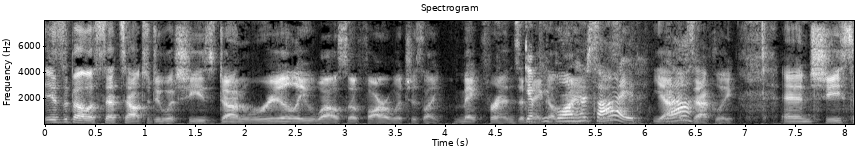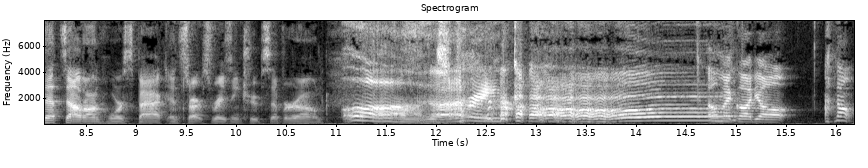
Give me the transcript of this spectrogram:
Isabella sets out to do what she's done really well so far, which is like make friends and Get make people on her alliances. side. Yeah, Yeah. exactly. And she sets out on horseback and starts raising troops of her own. Oh, the drink. oh my god, y'all. I don't.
